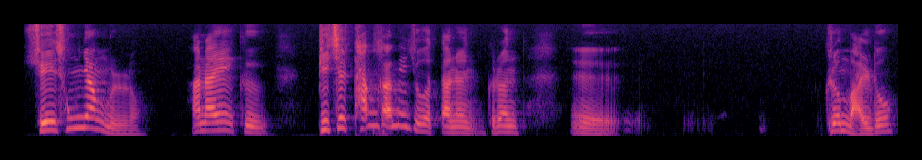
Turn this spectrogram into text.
죄의 속량물로 하나의 그 빛을 탕감해 주었다는 그런 에, 그런 말도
